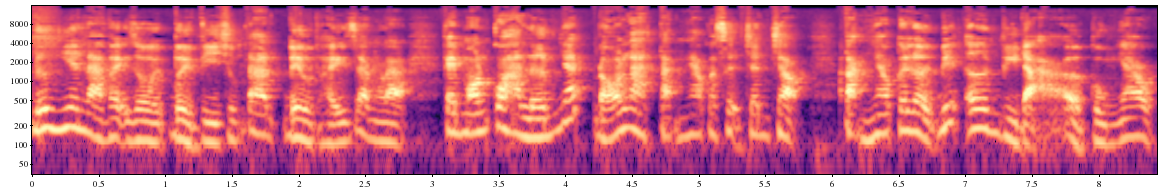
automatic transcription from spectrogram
Đương nhiên là vậy rồi bởi vì chúng ta đều thấy rằng là cái món quà lớn nhất đó là tặng nhau cái sự trân trọng, tặng nhau cái lời biết ơn vì đã ở cùng nhau,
